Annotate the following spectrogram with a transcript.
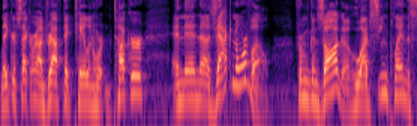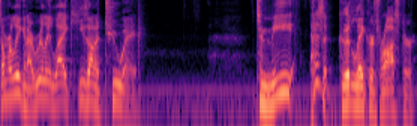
Lakers second round draft pick Talen Horton Tucker, and then uh, Zach Norvell from Gonzaga, who I've seen play in the summer league, and I really like. He's on a two way. To me, that is a good Lakers roster.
